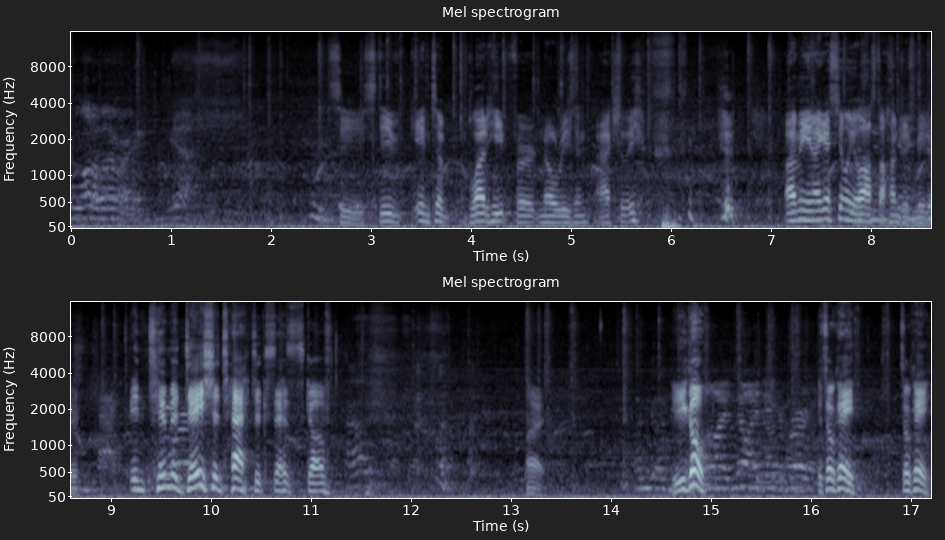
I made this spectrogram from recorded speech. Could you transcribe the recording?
a lot of memory. see, Steve into blood heat for no reason, actually. I mean, I guess he only lost 100 meter. Intimidation tactic, says Scub. All right. Here you go. No idea convert. It's okay. It's okay.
